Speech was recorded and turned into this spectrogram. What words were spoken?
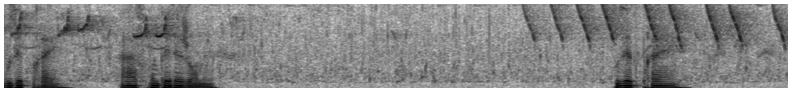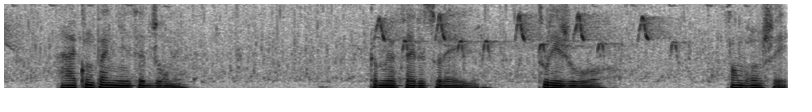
vous êtes prêts à affronter la journée. Vous êtes prêts à accompagner cette journée, comme le fait le soleil tous les jours, sans broncher,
